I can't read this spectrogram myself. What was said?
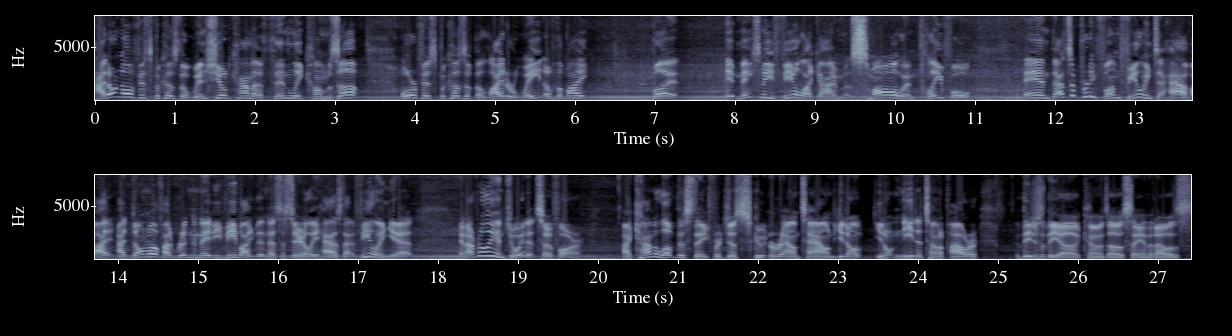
I don't know if it's because the windshield kind of thinly comes up or if it's because of the lighter weight of the bike, but it makes me feel like I'm small and playful and that's a pretty fun feeling to have. I, I don't know if I've ridden an ADV bike that necessarily has that feeling yet, and I've really enjoyed it so far. I kind of love this thing for just scooting around town. You don't you don't need a ton of power. These are the uh, cones I was saying that I was.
